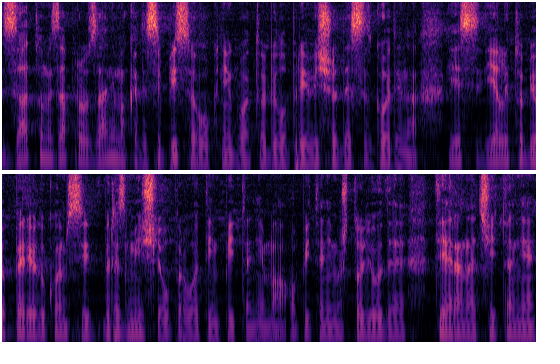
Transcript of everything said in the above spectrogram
zato me zapravo zanima kada si pisao ovu knjigu, a to je bilo prije više od deset godina, je li to bio period u kojem si razmišljao upravo o tim pitanjima, o pitanjima što ljude tjera na čitanje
